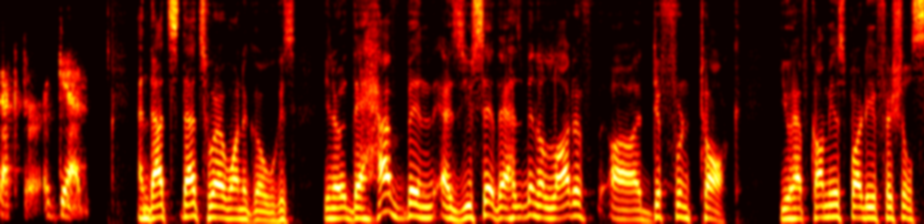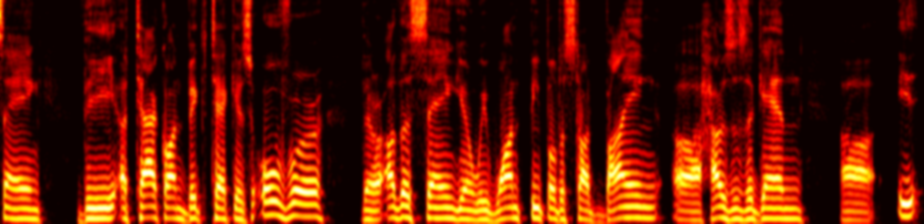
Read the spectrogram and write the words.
sector again? And that's that's where I want to go because you know there have been, as you said, there has been a lot of uh, different talk. You have Communist Party officials saying the attack on big tech is over. There are others saying, you know, we want people to start buying uh, houses again. Uh, it,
